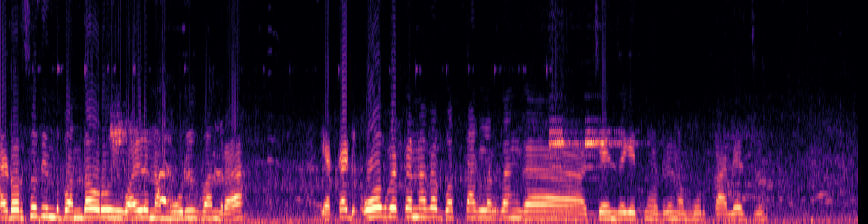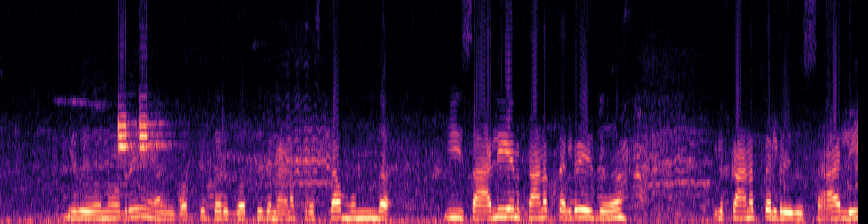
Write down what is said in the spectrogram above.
ಎರಡು ವರ್ಷದಿಂದ ಬಂದವರು ಈಗ ಒಳ್ಳೆ ನಮ್ಮ ಊರಿಗೆ ಬಂದ್ರೆ. ಯಾಕಡೆ ಹೋಗ್ಬೇಕನ್ನೋದ ಗೊತ್ತಾಗ್ಲಾರ್ದಂಗೆ ಚೇಂಜ್ ಆಗೈತೆ ನೋಡ್ರಿ ನಮ್ಮೂರು ಕಾಲೇಜು ಇದು ನೋಡ್ರಿ, ಗೊತ್ತಿದ್ದವ್ರಿಗೆ ಗೊತ್ತಿದೆ ಪ್ರಸ್ತ ಮುಂದೆ. ಈ ಸಾಲಿ ಏನು ಕಾಣತ್ತಲ್ರಿ ಇದು? ಇಲ್ಲಿ ಕಾಣತ್ತಲ್ರಿ ಇದು ಸಾಲಿ.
